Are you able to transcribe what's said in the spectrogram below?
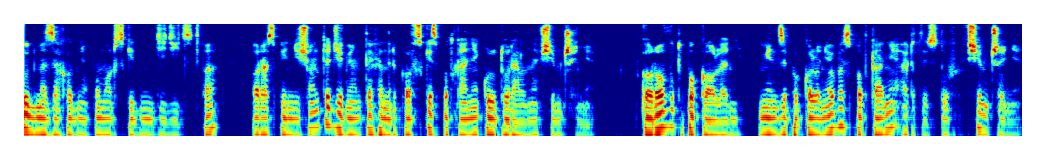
7 Zachodniopomorskie Dni Dziedzictwa oraz 59. Henrykowskie Spotkanie Kulturalne w Siemczynie. Korowód pokoleń, międzypokoleniowe spotkanie artystów w Siemczynie.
